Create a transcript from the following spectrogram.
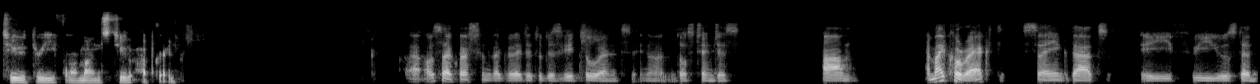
two, three, four months to upgrade. Uh, also a question like related to this V2 and you know those changes. Um, am I correct saying that if we use the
